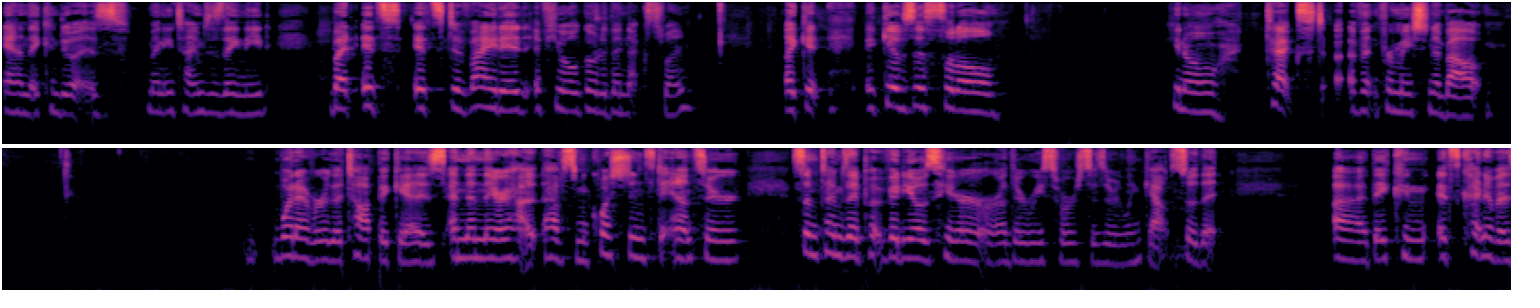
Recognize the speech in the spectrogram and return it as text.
and they can do it as many times as they need. But it's it's divided. If you'll go to the next one, like it it gives this little, you know, text of information about whatever the topic is, and then they ha have some questions to answer. Sometimes I put videos here or other resources or link out so that uh, they can. It's kind of a,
